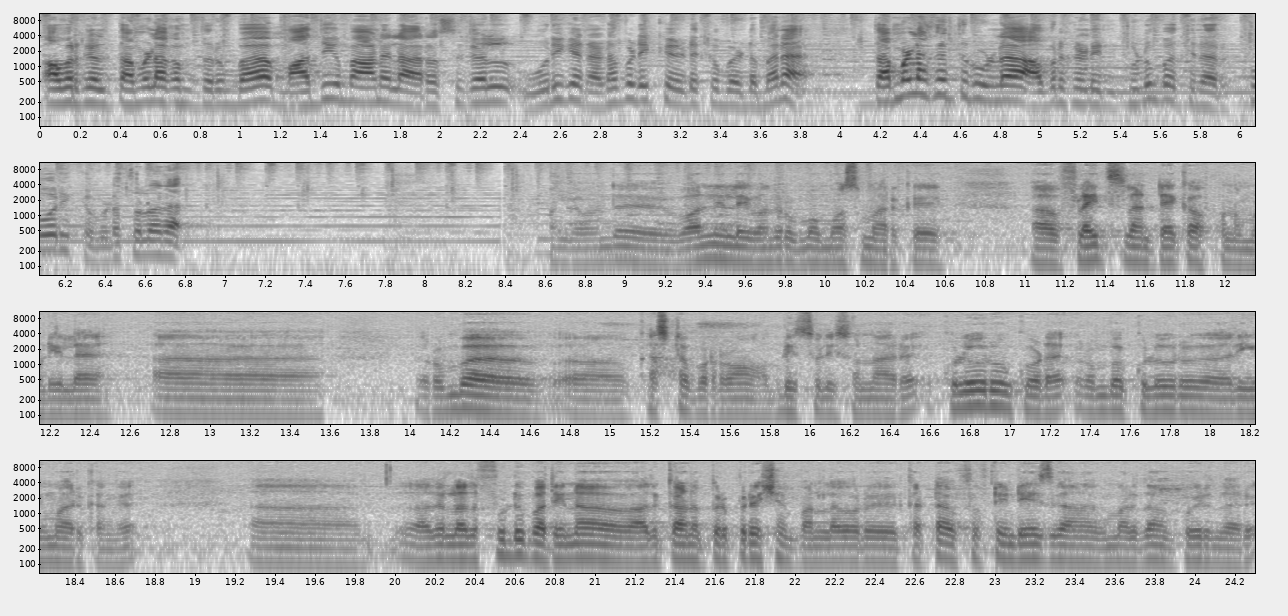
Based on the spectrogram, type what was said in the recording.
அவர்கள் தமிழகம் திரும்ப மத்திய மாநில அரசுகள் உரிய நடவடிக்கை எடுக்க வேண்டும் என தமிழகத்தில் உள்ள அவர்களின் குடும்பத்தினர் கோரிக்கை விடுத்துள்ளனர். அங்கே வந்து வால்நிலை வந்து ரொம்ப மோசமாக இருக்குது ஃப்ளைட்ஸ்லாம் டேக் ஆஃப் பண்ண முடியல. அஹ், ரொம்ப அஹ், கஷ்டப்படுறோம் அப்படின்னு சொல்லி சொன்னார். குளிரும் கூட ரொம்ப குளிர் அதிகமாக இருக்காங்க. அது இல்லாத ஃபுட்டு பார்த்திங்கன்னா அதுக்கான ப்ரிப்பரேஷன் பண்ணல. ஒரு கரெக்டாக ஃபிஃப்டீன் டேஸ்க்கான மாதிரி தான் போயிருந்தார்.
